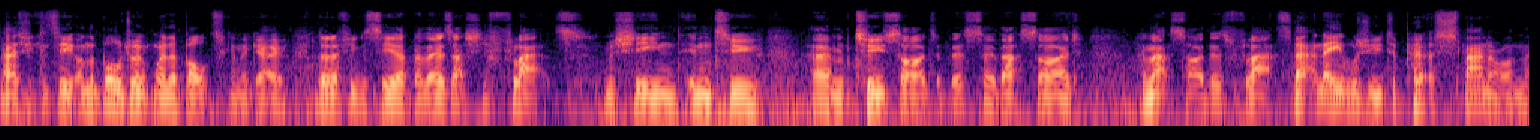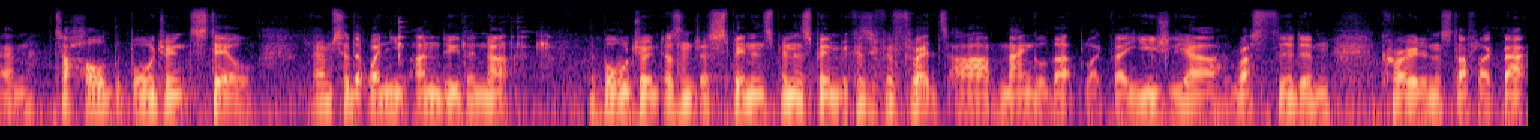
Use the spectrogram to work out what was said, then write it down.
As you can see on the ball joint where the bolt's gonna go, I don't know if you can see that, but there's actually flats machined into um, two sides of this. So that side and that side there's flats. That enables you to put a spanner on them to hold the ball joint still um, so that when you undo the nut, the ball joint doesn't just spin and spin and spin because if the threads are mangled up like they usually are, rusted and corroded and stuff like that,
